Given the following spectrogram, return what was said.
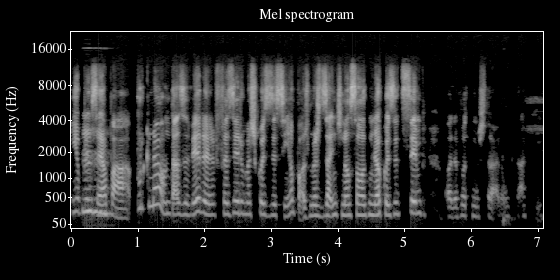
E eu pensei, Uhum. opá, por que não? Estás a ver? Eh, Fazer umas coisas assim, opá, os meus desenhos não são a melhor coisa de sempre. Olha, vou-te mostrar um que está aqui.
